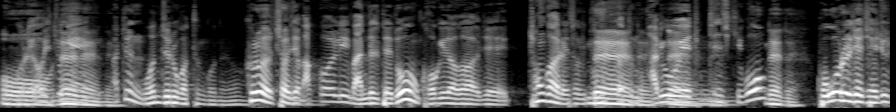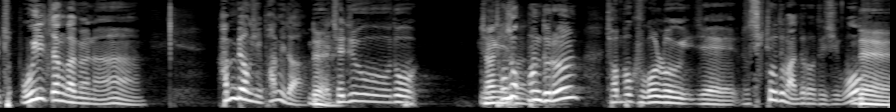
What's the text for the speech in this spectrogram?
오, 거래요. 일종의 네네네. 하여튼 원재료 같은 거네요. 그렇죠. 이제 막걸리 만들 때도 거기다가 이제 첨가를 해서 네, 같은 거 네, 발효에 네. 촉진시키고 네 네. 그거를 이제 제주 5일장 가면은 한 병씩 팝니다. 네. 제주도 장인은- 토속 분들은 전부 그걸로 이제 식초도 만들어 드시고 네.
